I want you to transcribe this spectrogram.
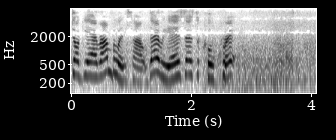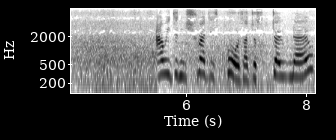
doggy air ambulance out. There he is, there's the culprit. How he didn't shred his paws, I just don't know.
